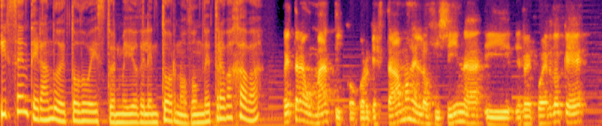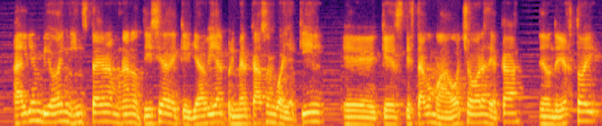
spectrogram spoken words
irse enterando de todo esto en medio del entorno donde trabajaba fue traumático porque estábamos en la oficina y recuerdo que alguien vio en Instagram una noticia de que ya había el primer caso en Guayaquil, eh, que, es, que está como a ocho horas de acá, de donde yo estoy,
